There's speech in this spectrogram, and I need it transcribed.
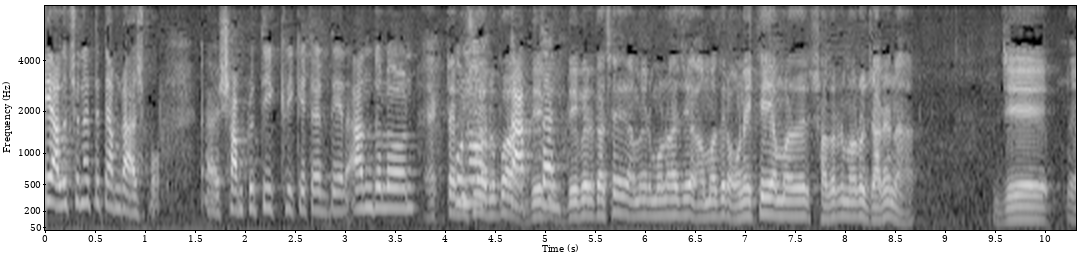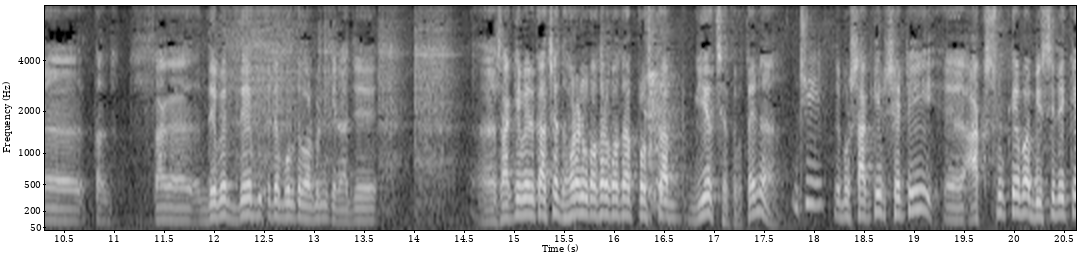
এই আলোচনাটাতে আমরা আসব। সাম্প্রতিক ক্রিকেটারদের আন্দোলন একটা বিষয় রূপা দেবের কাছে আমার মনে হয় যে আমাদের অনেকেই আমাদের সাধারণ মানুষ জানে না যে দেবের দেব এটা বলতে পারবেন কিনা যে সাকিবের কাছে ধরেন কথার কথা প্রস্তাব গিয়েছে তো তাই না? এবং সাকিব সেটি আকসুকে বা বিসিবিকে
